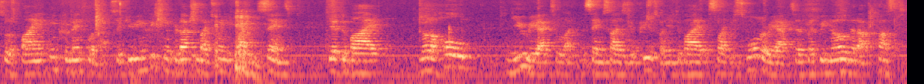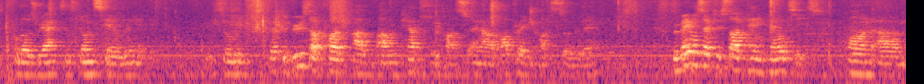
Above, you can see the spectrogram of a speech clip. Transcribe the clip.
sort of buying incremental amounts. So if you're increasing your production by 25%, you have to buy not a whole new reactor like the same size as your previous one. You have to buy a slightly smaller reactor, but we know that our costs for those reactors don't scale linearly. So we have to boost our, our, our capital costs and our operating costs over there. We may also have to start paying penalties on, um,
